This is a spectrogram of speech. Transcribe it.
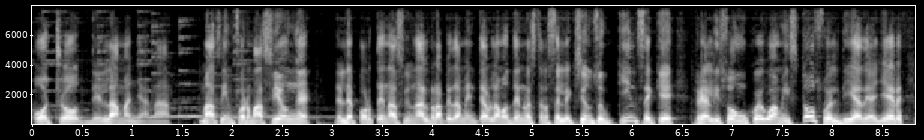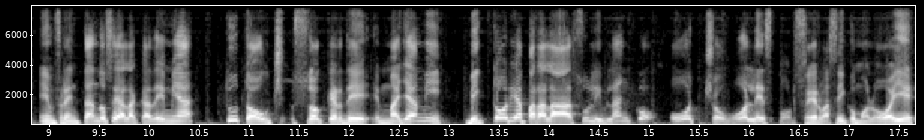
8 de la mañana. Más información eh, del deporte nacional. Rápidamente hablamos de nuestra selección sub-15 que realizó un juego amistoso el día de ayer enfrentándose a la Academia Two Touch Soccer de Miami. Victoria para la azul y blanco, 8 goles por cero, así como lo oye.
